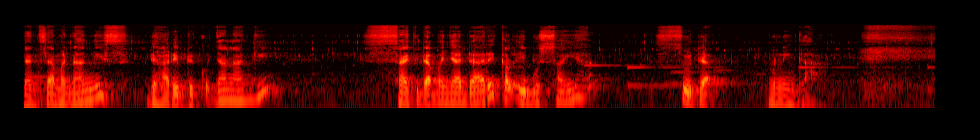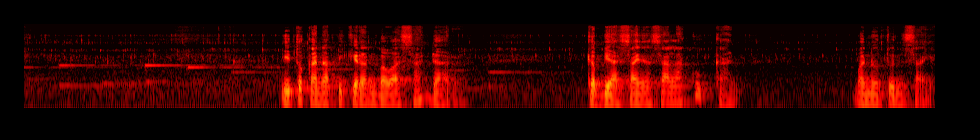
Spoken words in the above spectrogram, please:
Dan saya menangis di hari berikutnya lagi saya tidak menyadari kalau ibu saya sudah meninggal. Itu karena pikiran bawah sadar. Kebiasaan yang saya lakukan menuntun saya.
